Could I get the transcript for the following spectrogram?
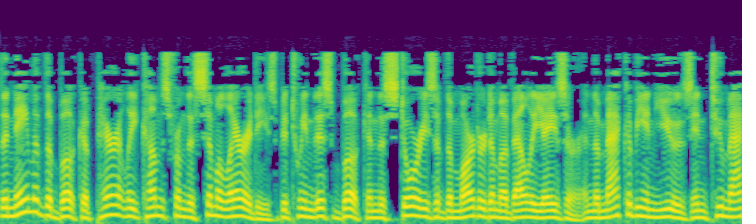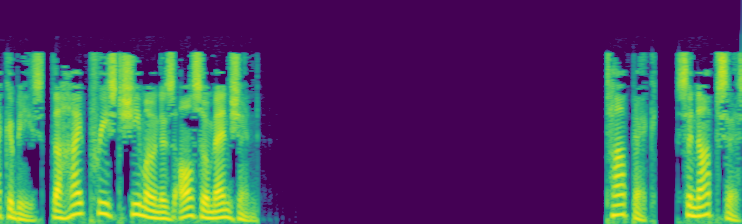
The name of the book apparently comes from the similarities between this book and the stories of the martyrdom of Eleazar and the Maccabean youths in 2 Maccabees. The high priest Shimon is also mentioned. Topic: Synopsis.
